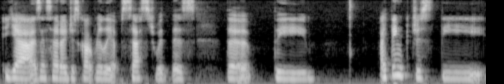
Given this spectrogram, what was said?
yeah, as I said, I just got really obsessed with this the the I think just the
